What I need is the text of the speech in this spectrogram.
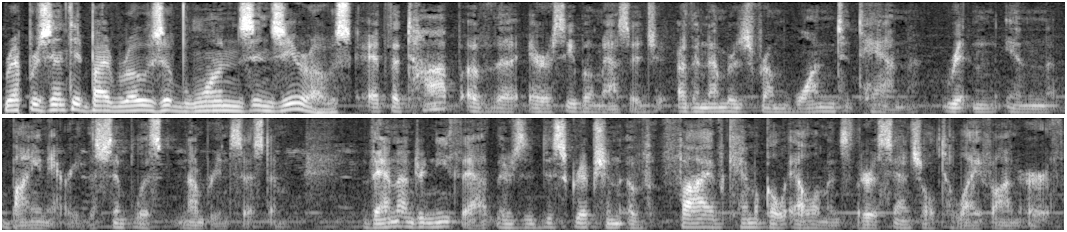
represented by rows of ones and zeros. At the top of the Arecibo message are the numbers from 1 to 10 written in binary, the simplest numbering system. Then, underneath that, there's a description of five chemical elements that are essential to life on Earth.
